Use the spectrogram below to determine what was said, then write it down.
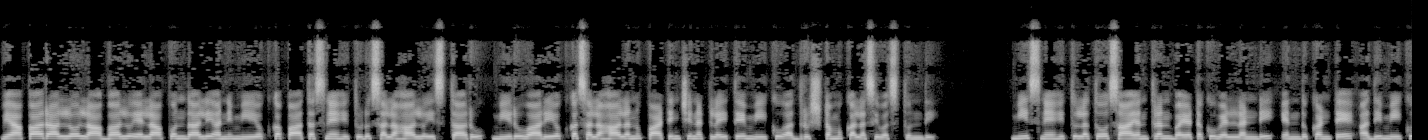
వ్యాపారాల్లో లాభాలు ఎలా పొందాలి అని మీ యొక్క పాత స్నేహితుడు సలహాలు ఇస్తారు. మీరు వారి యొక్క సలహాలను పాటించినట్లయితే మీకు అదృష్టము కలసి వస్తుంది. మీ స్నేహితులతో సాయంత్రం బయటకు వెళ్ళండి ఎందుకంటే అది మీకు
